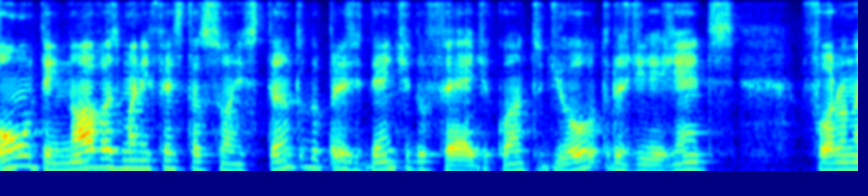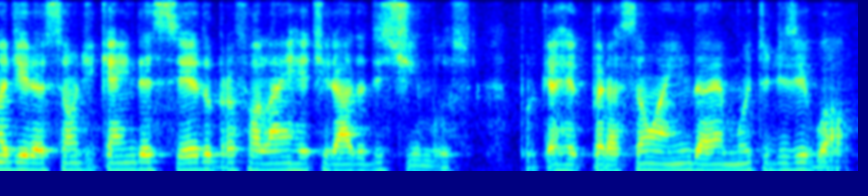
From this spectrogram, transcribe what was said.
Ontem, novas manifestações, tanto do presidente do Fed quanto de outros dirigentes, foram na direção de que ainda é cedo para falar em retirada de estímulos, porque a recuperação ainda é muito desigual.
